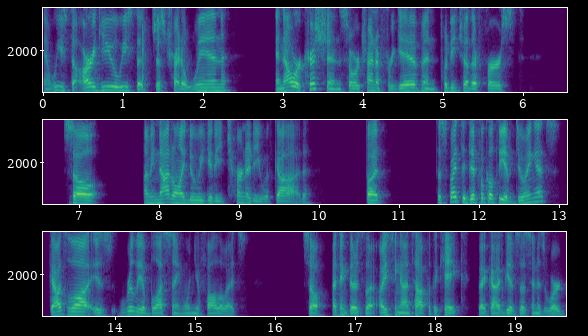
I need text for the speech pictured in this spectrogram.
And we used to argue, we used to just try to win. And now we're Christians, so we're trying to forgive and put each other first. So, I mean, not only do we get eternity with God, but despite the difficulty of doing it, God's law is really a blessing when you follow it. So I think there's the icing on top of the cake that God gives us in His Word.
